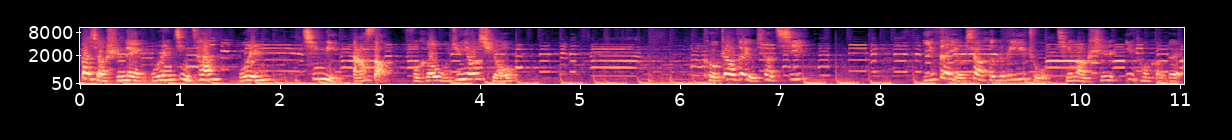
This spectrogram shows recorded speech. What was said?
半小时内无人进餐，无人清理打扫，符合无菌要求。口罩在有效期，一份有效合格的医嘱，请老师一同核对。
